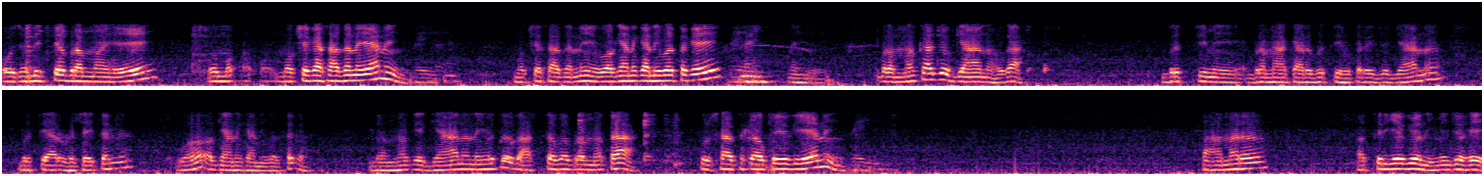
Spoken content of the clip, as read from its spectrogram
वो जो नित्य ब्रह्म है वो मोक्ष का साधन है या नहीं। मोक्ष साधन नहीं वो ज्ञान का निवर्तक है? नहीं। नहीं ब्रह्म का जो ज्ञान होगा वृत्ति में ब्रह्माकार वृत्ति होकर जो ज्ञान वृत्ति आरूढ़ चैतन्य वह अज्ञान का निवर्तक ब्रह्म के ज्ञान नहीं हो तो वास्तव ब्रह्मता पुरुषार्थ का उपयोग है या नहीं। पामर अतिरियोगियों में जो है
